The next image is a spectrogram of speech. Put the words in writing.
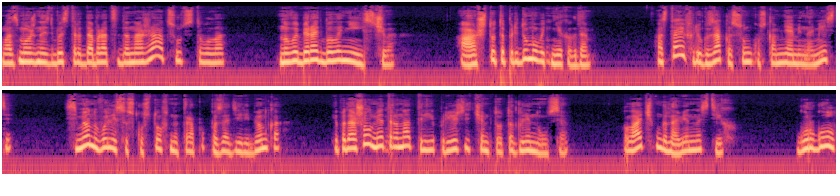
Возможность быстро добраться до ножа отсутствовала, но выбирать было не из чего, а что-то придумывать некогда. Оставив рюкзак и сумку с камнями на месте, Семен вылез из кустов на тропу позади ребенка и подошел метра на три, прежде чем тот оглянулся. Плач мгновенно стих. Гургул,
